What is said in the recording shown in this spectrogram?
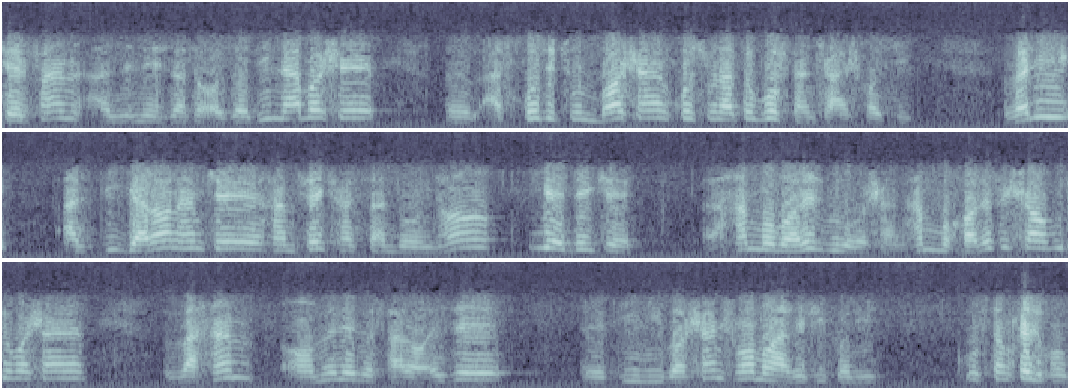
صرفا از نهضت آزادی نباشه. از خودتون باشن خودشون حتی گفتن چه اشخاصی ولی از دیگران هم که هم فکر هستند و اینها یه عده که هم مبارز بوده باشن هم مخالف شاه بوده باشن و هم عامل به فرائض دینی باشن شما معرفی کنید. گفتم خیلی خوب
